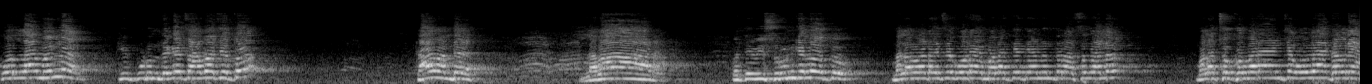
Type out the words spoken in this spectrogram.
कोल्हा म्हणलं की पुढून लगेच आवाज येतो. काय म्हणतात? लबाड. पण ते विसरून गेलो होतो. मला वाटायचं गोराय आहे मला ते त्यानंतर असं झालं. मला चोखोबारायांच्या ओव्या आठवल्या.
